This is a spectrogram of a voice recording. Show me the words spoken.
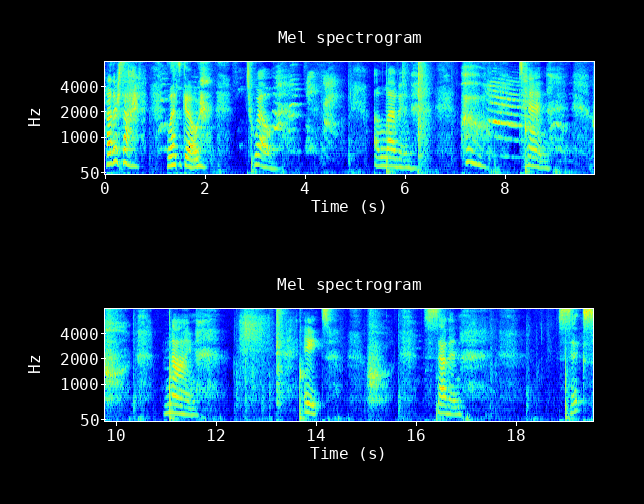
other side. Let's go. 12, 11, 10, 9, 8, 7, 6,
